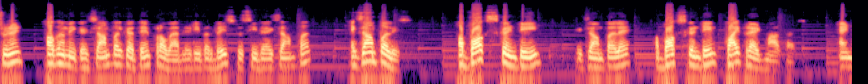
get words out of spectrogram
स्टूडेंट अब हम एक एग्जांपल करते हैं प्रोबेबिलिटी पर बेस्ड तो सीधा example example is a box contain example है a box contain five red marbles and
